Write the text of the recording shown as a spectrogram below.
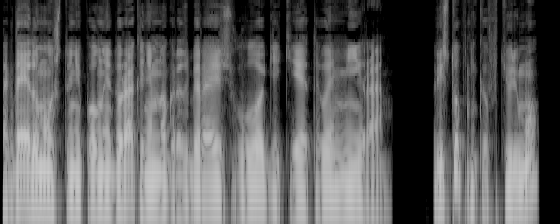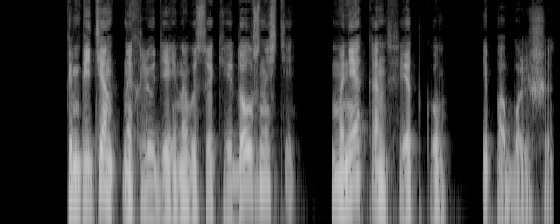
Тогда я думал, что не полный дурак и немного разбираюсь в логике этого мира. Преступников в тюрьму, компетентных людей на высокие должности, мне конфетку и побольше.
